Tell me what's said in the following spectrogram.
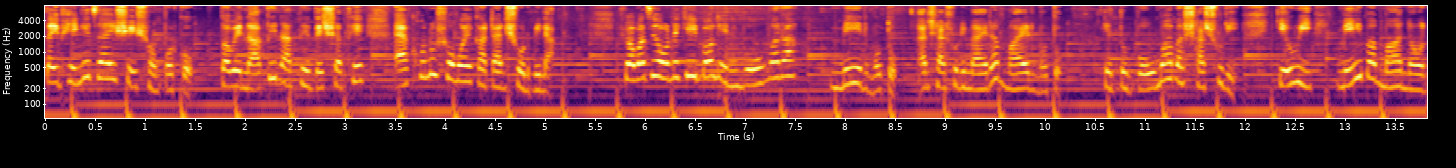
তাই ভেঙে যায় সেই সম্পর্ক। তবে নাতি নাতনিদের সাথে এখনও সময় কাটান শর্মিলা। সমাজে অনেকেই বলেন বৌমারা মেয়ের মতো, আর শাশুড়ি মায়েরা মায়ের মতো। কিন্তু বৌমা বা শাশুড়ি কেউই মেয়ে বা মা নন।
